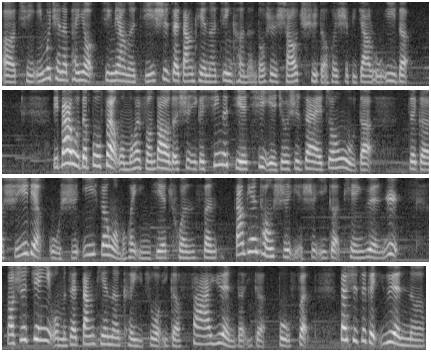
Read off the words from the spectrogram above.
呃，请荧幕前的朋友尽量呢，集市在当天呢，尽可能都是少取的，会是比较如意的。礼拜五的部分，我们会逢到的是一个新的节气，也就是在中午的。这个十一点五十一分，我们会迎接春分。当天同时也是一个天愿日，老师建议我们在当天呢，可以做一个发愿的一个部分。但是这个愿呢，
